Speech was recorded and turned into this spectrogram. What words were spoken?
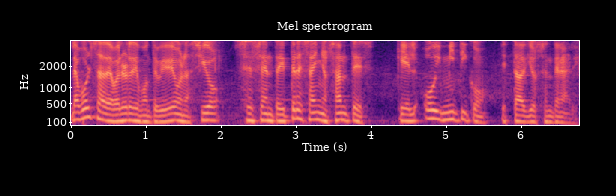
La Bolsa de Valores de Montevideo nació 63 años antes que el hoy mítico Estadio Centenario.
